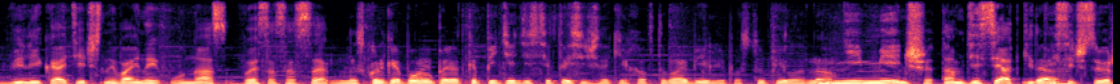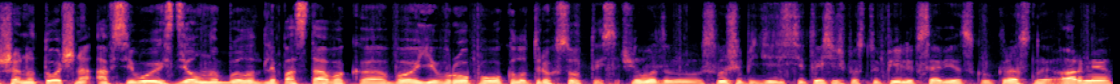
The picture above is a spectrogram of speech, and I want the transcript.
Великой Отечественной войны у нас в СССР. Насколько я помню, порядка 50 тысяч таких автомобилей поступило нам. Не меньше, там десятки да. тысяч совершенно точно, а всего их сделано было для поставок э, в Европу около 300 тысяч. Ну вот э, свыше 50 тысяч поступили в советскую Красную Армию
